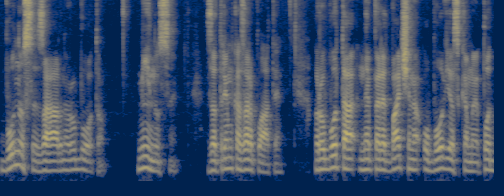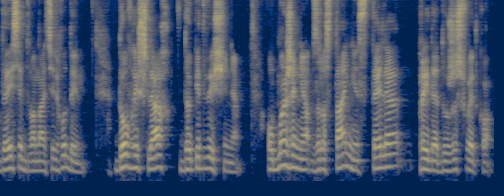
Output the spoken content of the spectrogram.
бонуси за гарну роботу, мінуси, затримка зарплати. робота не передбачена обов'язками по 10-12 годин, довгий шлях до підвищення, обмеження в зростанні стеля прийде дуже швидко,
